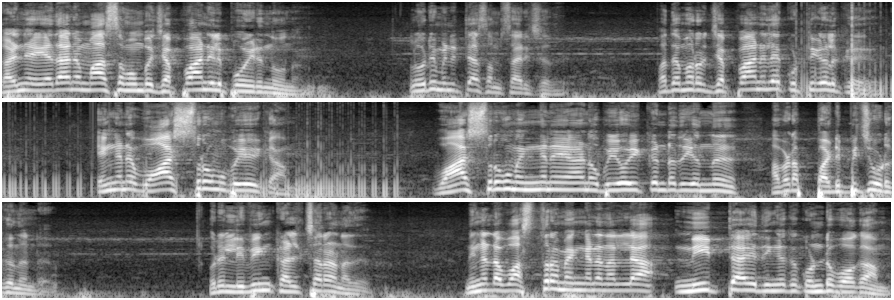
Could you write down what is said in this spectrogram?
കഴിഞ്ഞ ഏതാനും മാസം മുമ്പ് ജപ്പാനിൽ പോയിരുന്നു എന്ന്. ഒരു മിനിറ്റാണ് സംസാരിച്ചത്. പതേ പറഞ്ഞു ജപ്പാനിലെ കുട്ടികൾക്ക് എങ്ങനെ വാഷ്റൂം ഉപയോഗിക്കാം? വാഷ്റൂം എങ്ങനെയാണ് ഉപയോഗിക്കേണ്ടത് എന്ന് അവിടെ പഠിപ്പിച്ചു കൊടുക്കുന്നുണ്ട്. ഒരു ലിവിങ് കൾച്ചറാണത്. നിങ്ങളുടെ വസ്ത്രം എങ്ങനെ നല്ല നീറ്റായി നിങ്ങൾക്ക് കൊണ്ടുപോകാം?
